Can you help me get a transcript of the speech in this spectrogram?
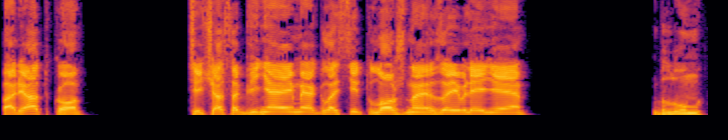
Порядку! Сейчас обвиняемый огласит ложное заявление!» Блум,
